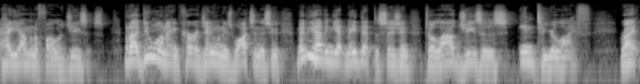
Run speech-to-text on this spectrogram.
hey, I'm going to follow Jesus. But I do want to encourage anyone who's watching this who maybe you haven't yet made that decision to allow Jesus into your life, right?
